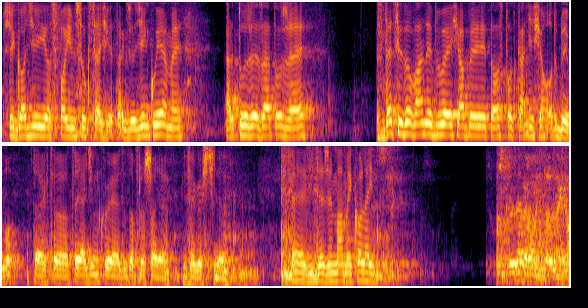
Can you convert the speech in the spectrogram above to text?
przygodzie i o swoim sukcesie. Także dziękujemy Arturze za to, że zdecydowany byłeś, aby to spotkanie się odbyło. Tak, to, to ja dziękuję za zaproszenie i za gościnę. E, Widzę, że mamy kolejny. Masz trenera mentalnego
